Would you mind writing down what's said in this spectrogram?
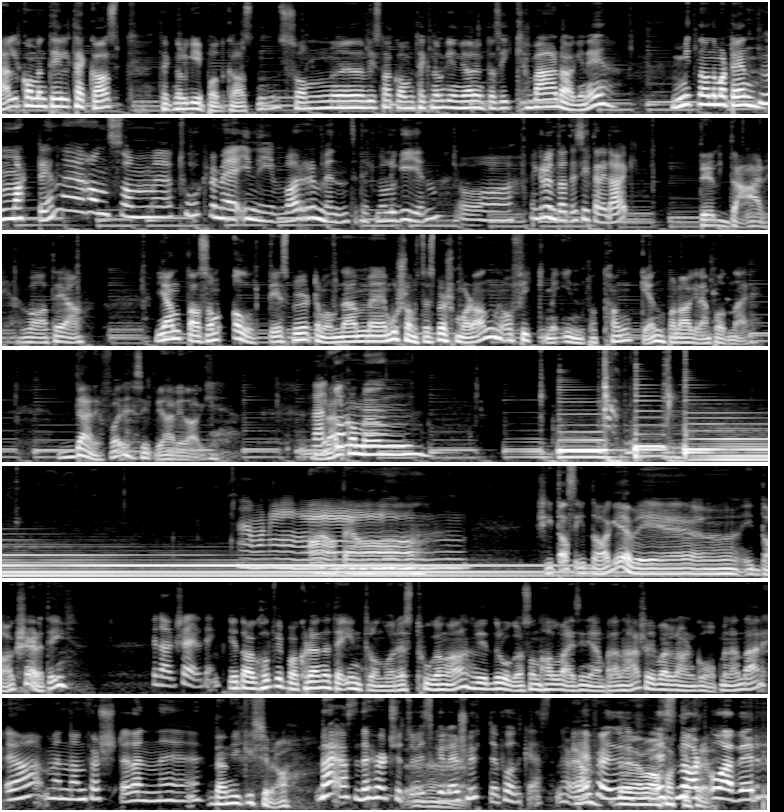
Velkommen til Tekkast, teknologipodkasten som eh, vi snakker om teknologien vi har rundt oss i hverdagen i. Mitt navn er Martin. Martin er han som eh, tok meg med inn i varmen til teknologien, og grunnen til at jeg sitter her i dag. Det der var Thea. Jenta som alltid spurte meg om de eh, morsomste spørsmålene, og fikk meg inn på tanken på å lage den poden her. Derfor sitter vi her i dag. Velkommen. Ah, Shit, ass. I dag er vi uh, I dag skjer det ting. I dag skjer det ting. I dag holdt vi på å kløne til introen vår to ganger. Vi dro oss sånn halvveis inn igjen på den her, så vi bare lar den gå opp med den der. Ja, men den første, den uh... Den gikk ikke bra. Nei, altså, det hørtes ut som vi skulle slutte podkasten, hørte Ja, jeg. For det er snart over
